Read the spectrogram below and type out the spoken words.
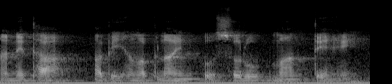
अन्यथा अभी हम अपना इनको स्वरूप मानते हैं।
